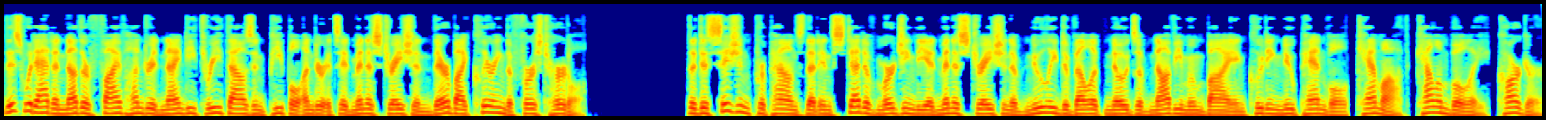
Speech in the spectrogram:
This would add another 593,000 people under its administration thereby clearing the first hurdle. The decision propounds that instead of merging the administration of newly developed nodes of Navi Mumbai including New Panvel, Kamoth, Kalamboli, Kharghar,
